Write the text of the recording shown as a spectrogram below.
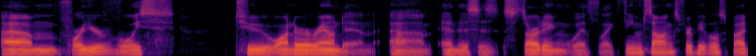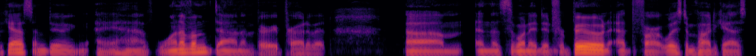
um, for your voice to wander around in. Um, and this is starting with like theme songs for people's podcasts. I'm doing. I have one of them done. I'm very proud of it um, and that's the one I did for Boone at the Far Out Wisdom podcast.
